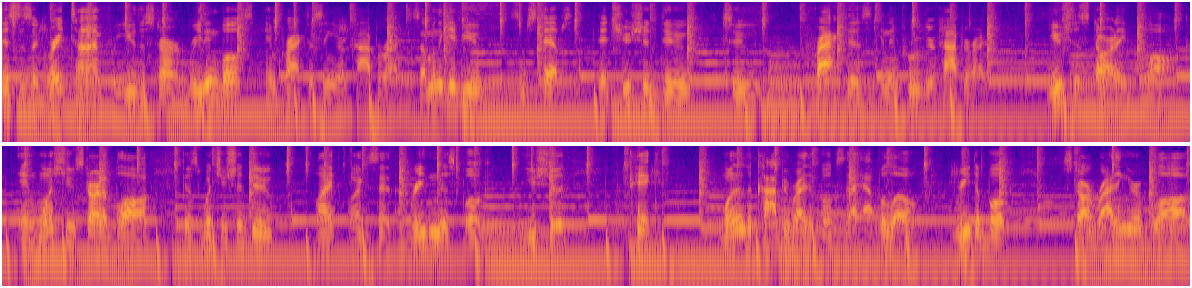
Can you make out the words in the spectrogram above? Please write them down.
this is a great time for you to start reading books and practicing your copywriting. So I'm going to give you some steps that you should do to practice and improve your copywriting. You should start a blog. And once you start a blog, because what you should do, like like I said, I'm reading this book, you should pick one of the copywriting books that I have below, read the book, start writing your blog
